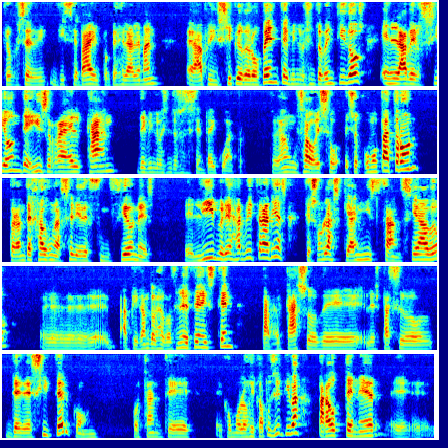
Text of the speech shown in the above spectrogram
creo que se dice Weil porque es el alemán, eh, a principios de los 20, 1922, en la versión de Israel Khan de 1964. Entonces han usado eso, eso como patrón, pero han dejado una serie de funciones libres, arbitrarias, que son las que han instanciado aplicando las ecuaciones de Einstein para el caso del espacio de De Sitter con constante como lógica positiva para obtener eh,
